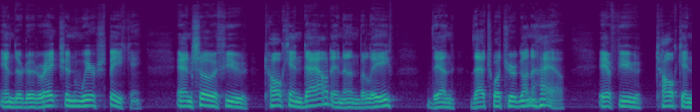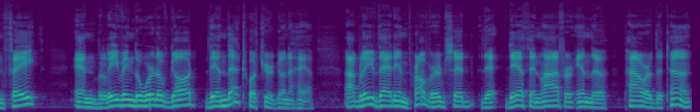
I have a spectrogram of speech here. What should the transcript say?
in the direction we're speaking. And so, if you talk in doubt and unbelief, then that's what you're going to have. If you talk in faith and believing the word of God, then that's what you're going to have. I believe that in Proverbs said that death and life are in the power of the tongue,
